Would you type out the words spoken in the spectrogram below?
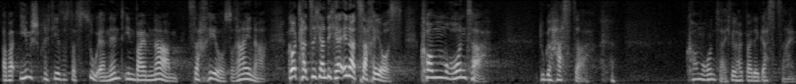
Aber ihm spricht Jesus das zu. Er nennt ihn beim Namen. Zachäus, Rainer. Gott hat sich an dich erinnert, Zachäus. Komm runter, du Gehasster. Komm runter, ich will heute bei dir Gast sein.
